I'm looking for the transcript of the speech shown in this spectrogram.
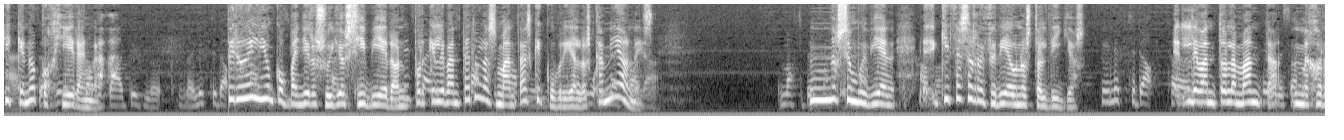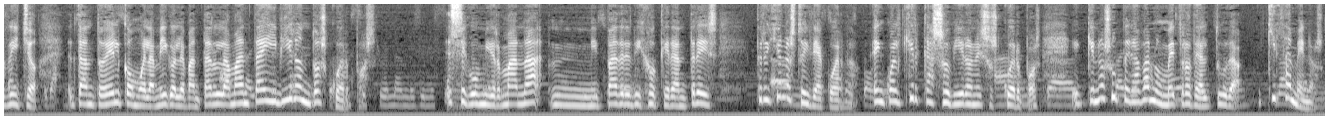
y que no cogieran nada. Pero él y un compañero suyo sí vieron, porque levantaron las mantas que cubrían los camiones. No sé muy bien. Eh, quizás se refería a unos toldillos. Levantó la manta, mejor dicho. Tanto él como el amigo levantaron la manta y vieron dos cuerpos. Según mi hermana, mi padre dijo que eran tres, pero yo no estoy de acuerdo. En cualquier caso vieron esos cuerpos, eh, que no superaban un metro de altura, quizá menos.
